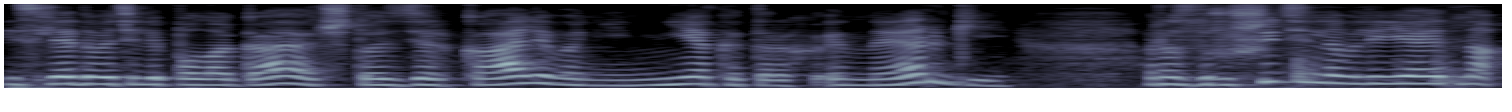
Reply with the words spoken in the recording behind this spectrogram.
Исследователи полагают, что отзеркаливание некоторых энергий разрушительно влияет на...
